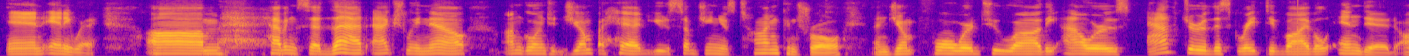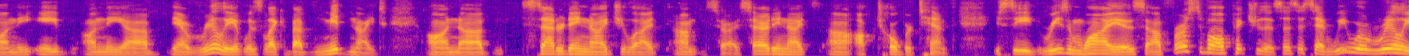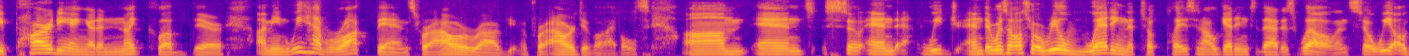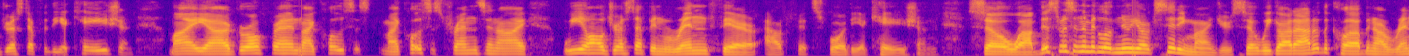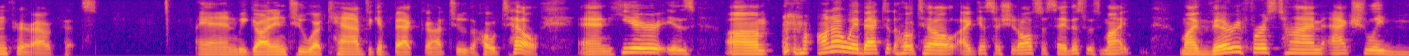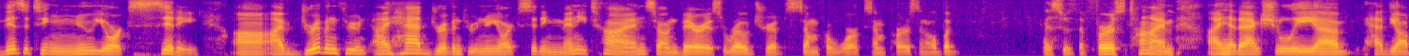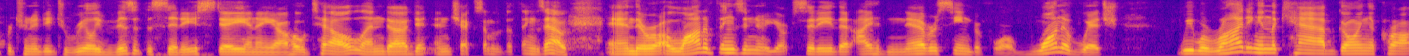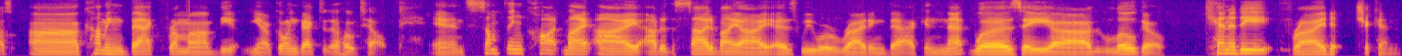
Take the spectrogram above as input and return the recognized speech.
And anyway, um, having said that, actually now I'm going to jump ahead, use Subgenius time control, and jump forward to uh, the hours after this great devival ended on the on the uh, yeah really it was like about midnight on uh, Saturday night, July, um, sorry, Saturday night, uh, October 10th. You see, reason why is, uh, first of all, picture this. As I said, we were really partying at a nightclub there. I mean, we have rock bands for our uh, for our devivals, um, and so and we and there was also a real wedding that took place, and I'll get into that as well. And so we all dressed up for the occasion. My uh, girlfriend, my closest my closest friends, and I we all dressed up in Ren Fair outfits for the occasion. So uh, this was in the middle of New York City, mind you. So we got out of the club in our Ren Fair outfits. And we got into a cab to get back uh, to the hotel. And here is um, on our way back to the hotel. I guess I should also say this was my my very first time actually visiting New York City. Uh, I've driven through, I had driven through New York City many times on various road trips, some for work, some personal, but this was the first time I had actually uh, had the opportunity to really visit the city, stay in a uh, hotel, and uh, and check some of the things out. And there were a lot of things in New York City that I had never seen before. One of which we were riding in the cab going across, uh, coming back from uh, the, you know, going back to the hotel. And something caught my eye out of the side of my eye as we were riding back. And that was a uh, logo Kennedy Fried Chicken.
